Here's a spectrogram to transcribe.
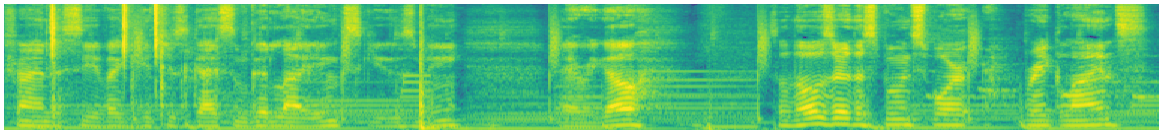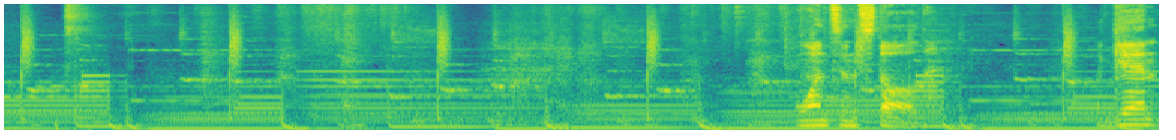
trying to see if I can get you guys some good lighting. Excuse me. There we go. So those are the Spoon Sport brake lines. Once installed. Again,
